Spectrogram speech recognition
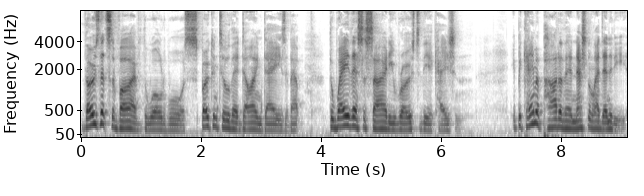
Those that survived the world wars spoke until their dying days about the way their society rose to the occasion. It became a part of their national identity,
